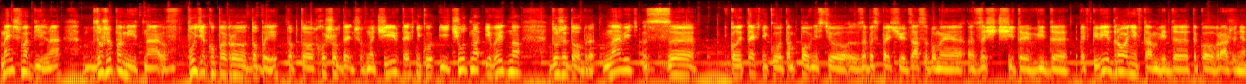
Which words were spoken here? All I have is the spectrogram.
менш мобільна, дуже помітна в будь-яку пору доби, тобто що вдень, що вночі, в техніку і чутно, і видно дуже добре. Навіть з коли техніку там повністю забезпечують засобами защити від fpv дронів, там від е, такого враження,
